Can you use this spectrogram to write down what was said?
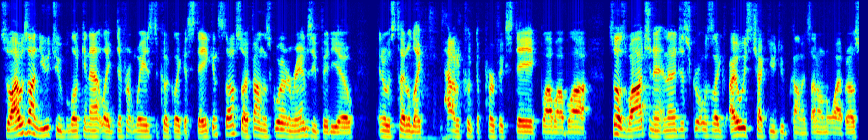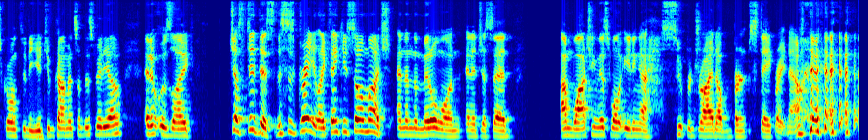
So I was on YouTube looking at like different ways to cook like a steak and stuff. So I found this Gordon Ramsay video and it was titled like how to cook the perfect steak, blah blah blah. So I was watching it and then I just scroll was like I always check YouTube comments. I don't know why, but I was scrolling through the YouTube comments of this video and it was like just did this. This is great. Like thank you so much. And then the middle one and it just said I'm watching this while eating a super dried up burnt steak right now.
